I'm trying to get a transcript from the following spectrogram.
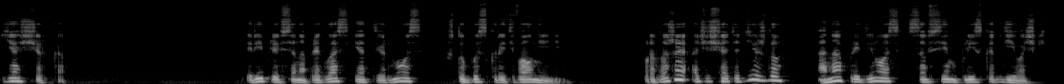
ящерка». Рипли вся напряглась и отвернулась, чтобы скрыть волнение. Продолжая очищать одежду, она придвинулась совсем близко к девочке.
